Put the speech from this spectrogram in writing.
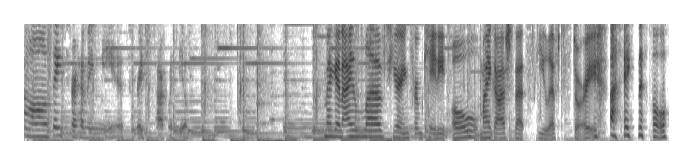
Oh, thanks for having me. It's great to talk with you. Meagan, I loved hearing from Katie. Oh my gosh, that ski lift story. I know.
